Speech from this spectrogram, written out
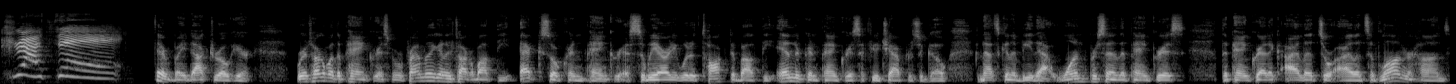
Trust it. Hey everybody, Dr. O here. We're going to talk about the pancreas, but we're primarily going to talk about the exocrine pancreas. So we already would have talked about the endocrine pancreas a few chapters ago, and that's going to be that 1% of the pancreas, the pancreatic islets or islets of Langerhans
